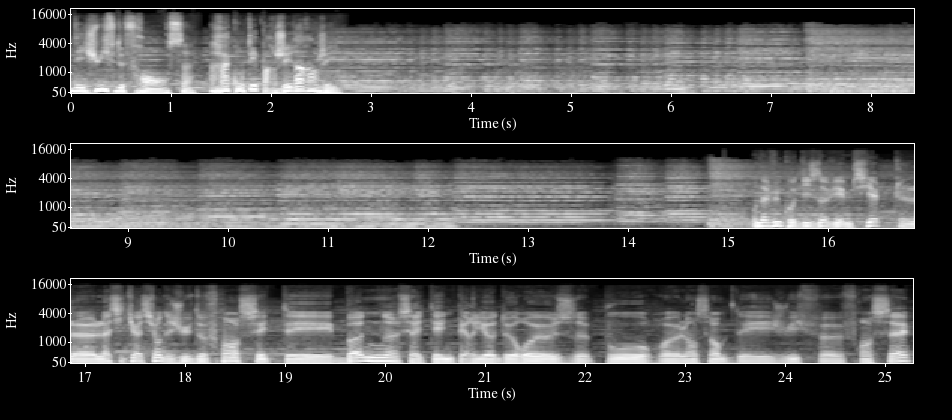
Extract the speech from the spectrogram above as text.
des Juifs de France, racontée par Gérard Inger. On a vu qu'au 19e siècle, la situation des Juifs de France était bonne. Ça a été une période heureuse pour euh, l'ensemble des Juifs euh, français.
